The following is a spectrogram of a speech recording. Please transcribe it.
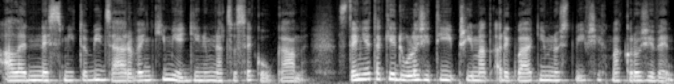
ale nesmí to být zároveň tím jediným, na co se koukáme. Stejně tak je důležitý přijímat adekvátní množství všech makroživin,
